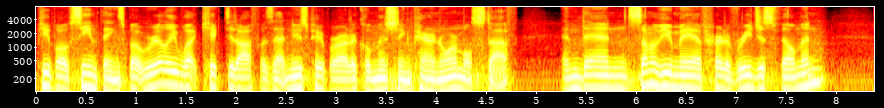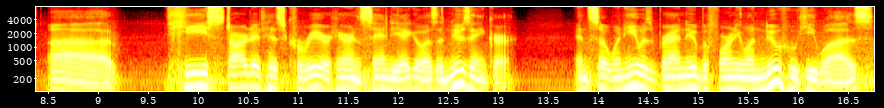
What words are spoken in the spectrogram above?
people have seen things. But really, what kicked it off was that newspaper article mentioning paranormal stuff. And then some of you may have heard of Regis Philbin. Uh, he started his career here in San Diego as a news anchor. And so when he was brand new, before anyone knew who he was,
